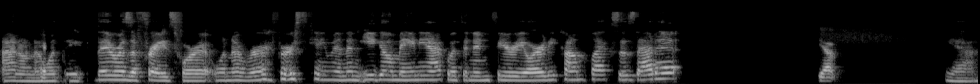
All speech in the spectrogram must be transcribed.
I don't know what they there was a phrase for it whenever I first came in an egomaniac with an inferiority complex. Is that it? Yep yeah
